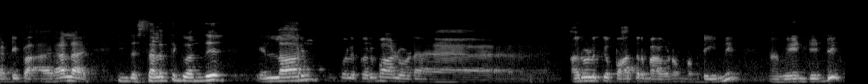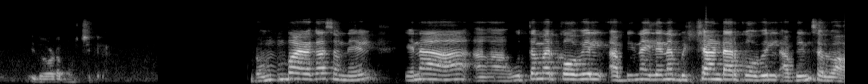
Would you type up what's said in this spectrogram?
கண்டிப்பா. அதனால இந்த ஸ்தலத்துக்கு வந்து எல்லாரும் போல பெருமாளோட அருளுக்கு பாத்திரமாகணும் அப்படின்னு நான் வேண்டிட்டு இதோட முடிச்சுக்கிறேன். ரொம்ப அழகா சொன்னேன். ஏன்னா உத்தமர் கோவில் அப்படின்னா இல்லைன்னா பிட்சாண்டார் கோவில் அப்படின்னு சொல்லுவா.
